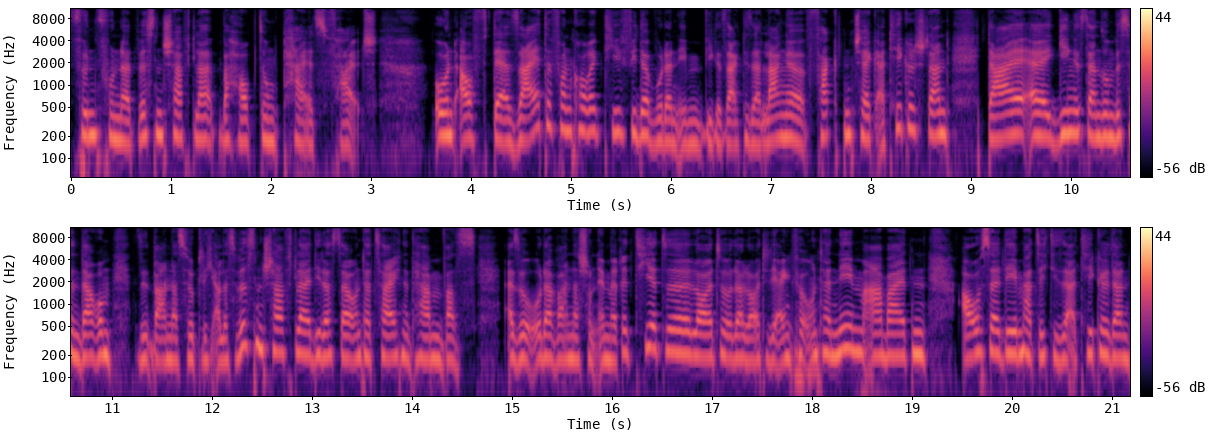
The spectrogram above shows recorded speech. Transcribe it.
500 Wissenschaftler, Wissenschaftler Behauptung teils falsch. Und auf der Seite von Korrektiv wieder, wo dann eben, wie gesagt, dieser lange Faktencheck-Artikel stand, da äh, ging es dann so ein bisschen darum, waren das wirklich alles Wissenschaftler, die das da unterzeichnet haben, was, also, oder waren das schon emeritierte Leute oder Leute, die eigentlich für mhm. Unternehmen arbeiten? Außerdem hat sich dieser Artikel dann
